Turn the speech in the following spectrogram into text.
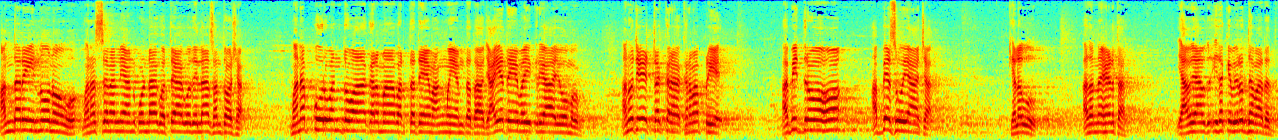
ಅಂದರೆ ಇನ್ನೂ ನೋವು. ಮನಸ್ಸಿನಲ್ಲಿ ಅಂದ್ಕೊಂಡಾಗ ಗೊತ್ತೇ ಆಗೋದಿಲ್ಲ, ಸಂತೋಷ. ಮನಪೂರ್ವಂತು ಆ ಕರ್ಮ ವರ್ತತೆ ವಾಂಗ್ಮಯಂ ತಥಾ ಜಾಯತೆ ವೈಕ್ರಿಯಾಯೋಮ ಅನುಚೇಷ್ಟ ಕ್ರ ಕ್ರಮಪ್ರಿಯೆ. ಅಭಿದ್ರೋಹೋ ಅಭ್ಯಸೂಯಾಚ. ಕೆಲವು ಅದನ್ನು ಹೇಳ್ತಾರೆ. ಯಾವ್ಯಾವುದು? ಇದಕ್ಕೆ ವಿರುದ್ಧವಾದದ್ದು.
